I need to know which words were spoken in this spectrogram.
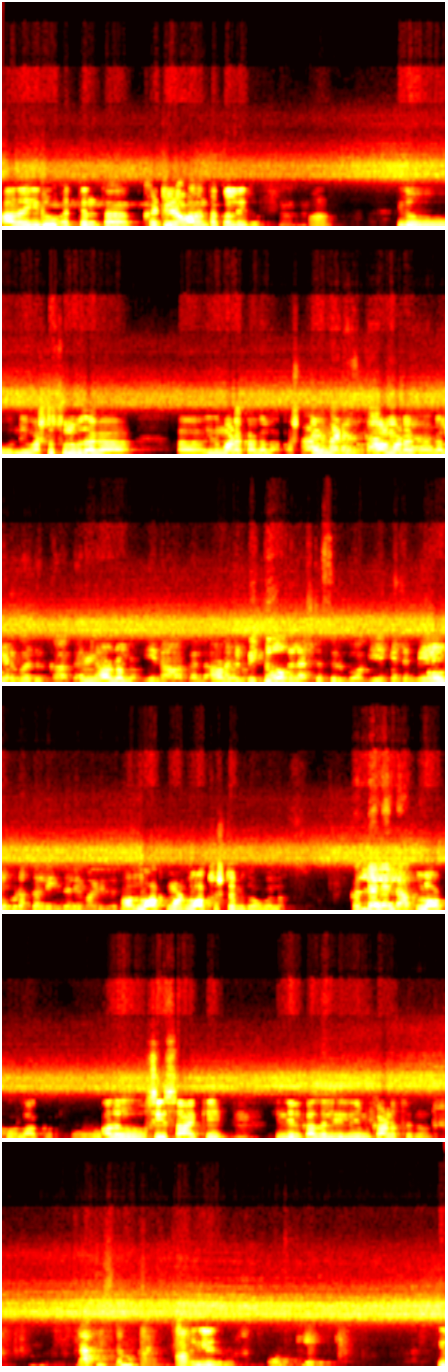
ಆದರೆ ಇದು ಅತ್ಯಂತ ಕಠಿಣವಾದಂಥ ಕಲ್ಲು ಇದು ಹಾಂ. ಇದು ನೀವು ಅಷ್ಟು ಸುಲಭದಾಗ ಇದು ಮಾಡೋಕ್ಕಾಗಲ್ಲ. ಅಷ್ಟು ಹಾಳು ಮಾಡೋಕ್ಕಾಗಲ್ಲ. ಆಗಲ್ಲ. ಏನೋ ಆಗಲ್ಲ. ಅದು ಬಿದ್ದು ಹೋಗಲ್ಲ ಅಷ್ಟು ಸುಲಭವಾಗಿ. ಯಾಕಂದ್ರೆ ಮೇಲೆ ಕೂಡ ಕಲ್ಲಿಂದಲೇ ಮಾಡಿರೋದು. ಲಾಕ್ ಮಾಡಿ ಲಾಕ್ ಸಿಸ್ಟಮ್ ಇದೆ ಅವೆಲ್ಲ. ಕಲ್ಲಲ್ಲೇ ಲಾಕ್ ಲಾಕು ಲಾಕು ಅದು ಸೀಸ ಹಾಕಿ ಹಿಂದಿನ ಕಾಲದಲ್ಲಿ ಇಲ್ಲಿ ನಿಮ್ಗೆ ಕಾಣುತ್ತೆ ನೋಡ್ರಿ. ಲಾಕ್ ಸಿಸ್ಟಮ್ ಹಾಂ ಇಲ್ಲಿದೆ ನೋಡ್ರಿ. ಈ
